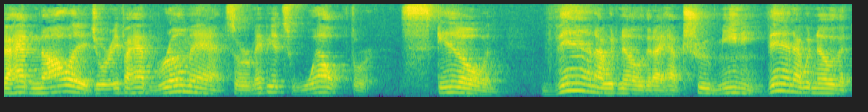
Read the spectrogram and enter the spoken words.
I had knowledge, or if I had romance, or maybe it's wealth or skill, and then I would know that I have true meaning. Then I would know that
